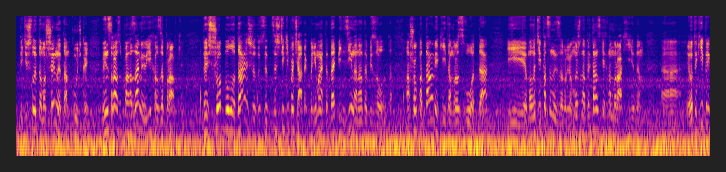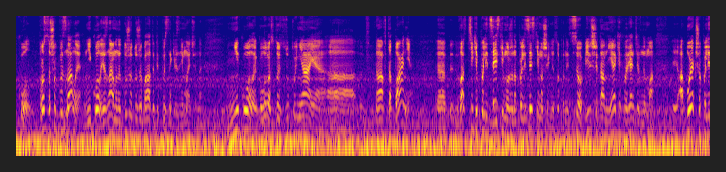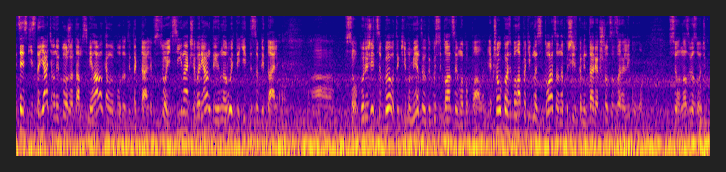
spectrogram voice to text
підійшли до машини там кучкою, він зразу по газам і уїхав заправки. Тобто, що було далі, то це, це ж тільки початок, розумієте? Дай бензина, на тобі золото. А що по там, який там розвод, да? І молоді пацани за рулем. Ми ж на британських номерах їдемо. Е, і отакий прикол. Просто щоб ви знали, ніколи, я знаю, мене дуже-дуже багато підписників з Німеччини. Ніколи, коли вас хтось зупиняє е, на автобані, Е, Вас тільки поліцейський може на поліцейській машині зупинити. Все, більше там ніяких варіантів нема. Або якщо поліцейські стоять, вони теж там з мігалками будуть і так далі. Все, і всі інакші варіанти ігноруйте, їдьте собі далі. Все, бережіть себе, у такі моменти, у таку ситуацію ми попали. Якщо у когось була подібна ситуація, напишіть в коментарях, що це взагалі було. Все, на зв'язочку.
